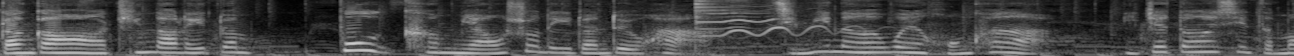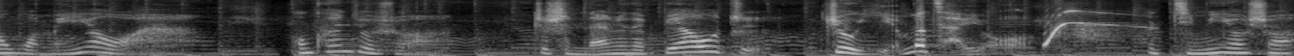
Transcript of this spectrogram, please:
刚刚啊，听到了一段。不可描述的一段对话。锦觅呢问洪坤啊：“你这东西怎么我没有啊？”洪坤就说：“这是男人的标志，只有爷们才有。”锦觅又说：“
